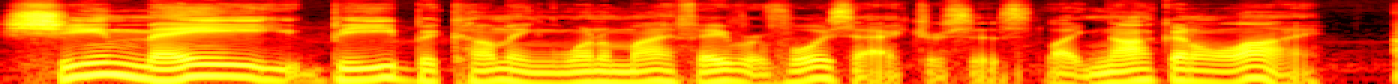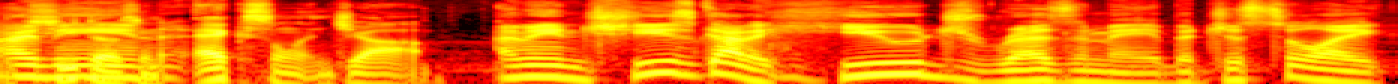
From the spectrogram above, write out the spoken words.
she may be becoming one of my favorite voice actresses. Like, not gonna lie, I she does an excellent job. I mean, she's got a huge resume, but just to like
